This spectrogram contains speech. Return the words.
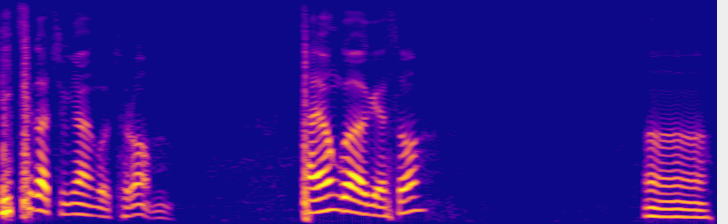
니체가 중요한 것처럼 자연과학에서 어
